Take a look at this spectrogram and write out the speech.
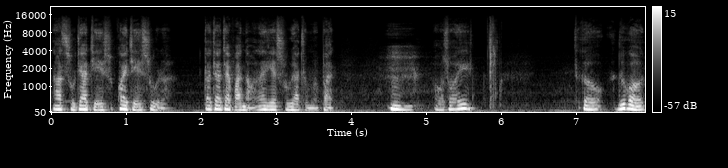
那暑假结束快结束了，大家在烦恼那些书要怎么办。嗯我说：“诶，这个如果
